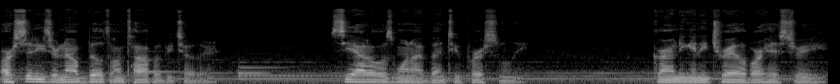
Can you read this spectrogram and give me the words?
Our cities are now built on top of each other. Seattle is one I've been to personally, grinding any trail of our history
